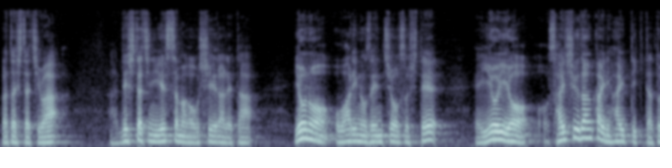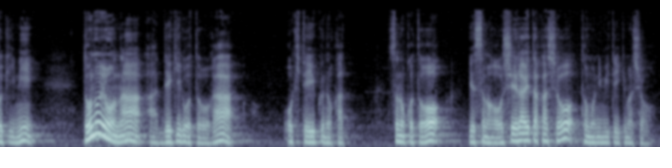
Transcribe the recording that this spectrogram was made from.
私たちは弟子たちにイエス様が教えられた世の終わりの前兆そしていよいよ最終段階に入ってきた時にどのような出来事が起きていくのかそのことをイエス様が教えられた箇所を共に見ていきましょう。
